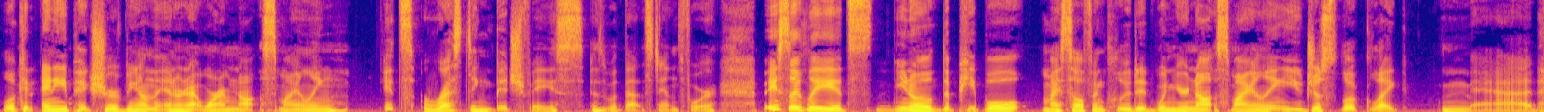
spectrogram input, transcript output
look at any picture of me on the internet where I'm not smiling it's resting bitch face is what that stands for. Basically, it's, you know, the people, myself included, when you're not smiling, you just look like mad.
